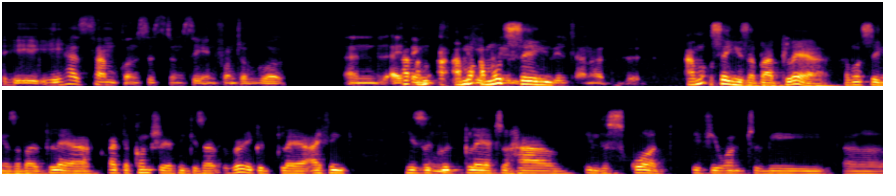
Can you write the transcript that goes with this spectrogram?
he he has some consistency in front of goal, and I I'm- think I'm I'm not will- saying- he will turn out. I'm not saying he's a bad player. I'm not saying he's a bad player. Quite the contrary, I think he's a very good player. I think he's a Mm. good player to have in the squad if you want to be uh,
